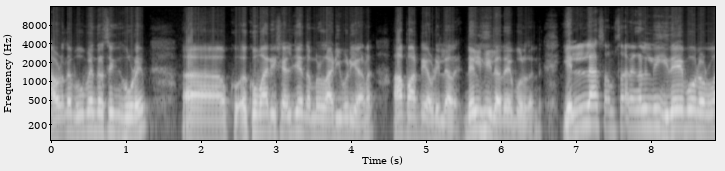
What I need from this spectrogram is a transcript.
അവിടുന്ന് ഭൂപേന്ദ്ര സിംഗ് കൂടെയും കുമാരി ഷെൽജയും തമ്മിലുള്ള അടിപൊളിയാണ്. ആ പാർട്ടി അവിടെ ഇല്ലാതെ ഡൽഹിയിൽ അതേപോലെ തന്നെ. എല്ലാ സംസ്ഥാനങ്ങളിലും ഇതേപോലുള്ള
